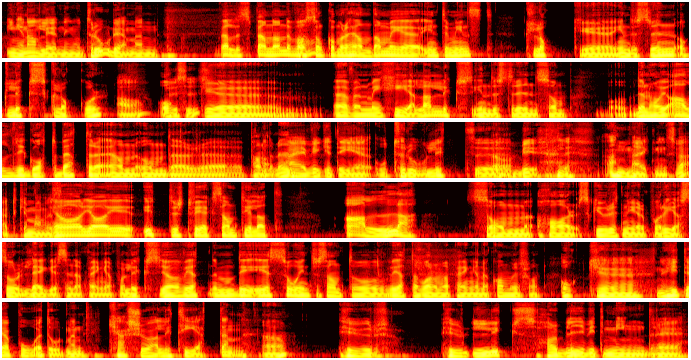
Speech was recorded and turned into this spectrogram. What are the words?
ingen anledning att tro det, men Väldigt spännande vad som kommer att hända med inte minst klockindustrin och lyxklockor. ja, Och eh, även med hela lyxindustrin som den har ju aldrig gått bättre än under eh, pandemin. Nej, vilket är otroligt eh, be, eller, anmärkningsvärt kan man väl säga. Ja, jag är ytterst tveksam till att alla som har skurit ner på resor lägger sina pengar på lyx. Jag vet, det är så intressant att veta var de här pengarna kommer ifrån. Och eh, nu hittar jag på ett ord, men casualiteten. Ja. Hur, hur lyx har blivit mindre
